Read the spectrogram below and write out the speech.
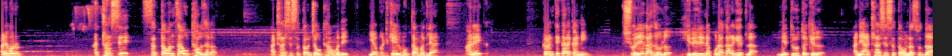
आणि म्हणून अठराशे सत्तावन्नचा उठाव झाला. अठराशे सत्तावन्नच्या उठावामध्ये या भटके विमुक्तामधल्या अनेक क्रांतिकारकांनी शौर्य गाजवलं हिरिरीने पुढाकार घेतला नेतृत्व केलं आणि अठराशे सत्तावन्नला सुद्धा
